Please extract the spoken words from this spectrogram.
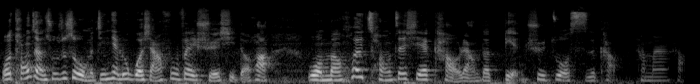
我统整出就是我们今天如果想要付费学习的话，我们会从这些考量的点去做思考，好吗？好。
